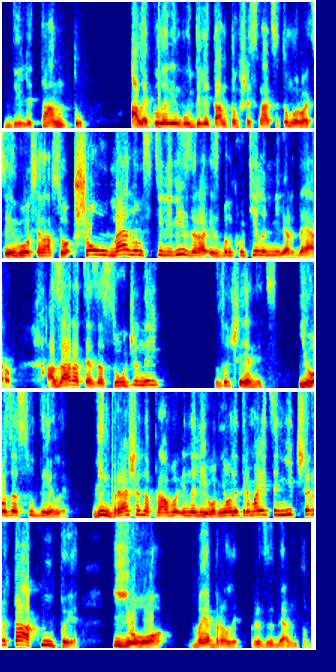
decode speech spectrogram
дилетанту. Але коли він був дилетантом в 16-му році, він був всього всього шоуменом з телевізора і збанкрутілим мільярдером. А зараз це засуджений злочинець. Його засудили. Він бреше направо і наліво. В нього не тримається ні черта купи. І його вибрали президентом.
